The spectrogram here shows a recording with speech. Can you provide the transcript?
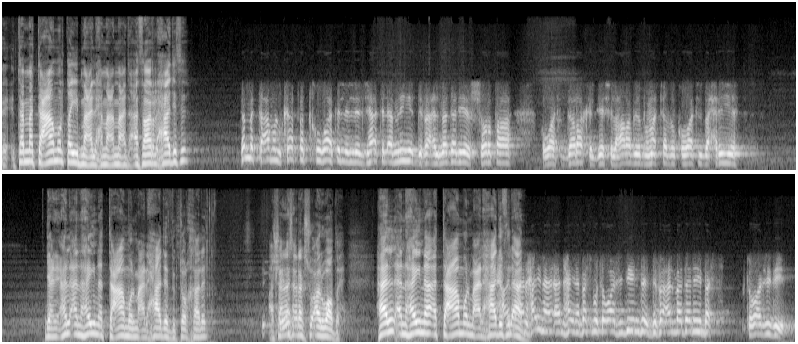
آه، تم التعامل طيب مع, مع آثار الحادثة؟ تم التعامل كافة قوات ال- الجهات الأمنية الدفاع المدني الشرطة قوات الدرك الجيش العربي ممثل بالقوات البحرية. يعني هل أنهينا التعامل مع الحادث دكتور خالد؟ عشان أسألك سؤال واضح. هل أنهينا التعامل مع الحادث الآن؟ أنهينا أنهينا بس متواجدين الدفاع المدني بس متواجدين.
